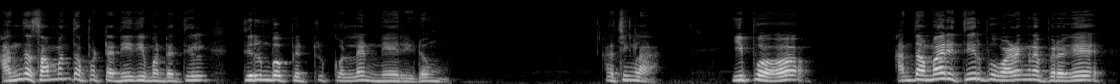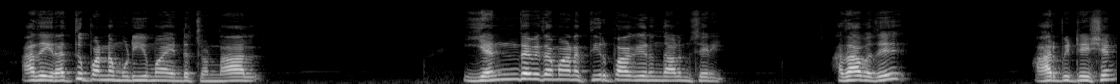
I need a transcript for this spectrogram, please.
அந்த சம்பந்தப்பட்ட நீதிமன்றத்தில் திரும்ப பெற்றுக்கொள்ள நேரிடும். ஆச்சுங்களா? இப்போது அந்த மாதிரி தீர்ப்பு வழங்கின பிறகு அதை ரத்து பண்ண முடியுமா என்று சொன்னால் எந்த விதமான தீர்ப்பாக இருந்தாலும் சரி. அதாவது arbitration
